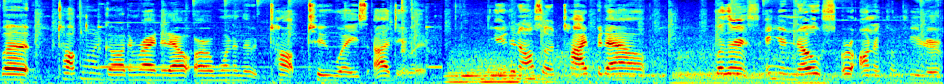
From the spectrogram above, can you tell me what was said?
But talking to God and writing it out are one of the top two ways I do it. You can also type it out, whether it's in your notes or on a computer.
